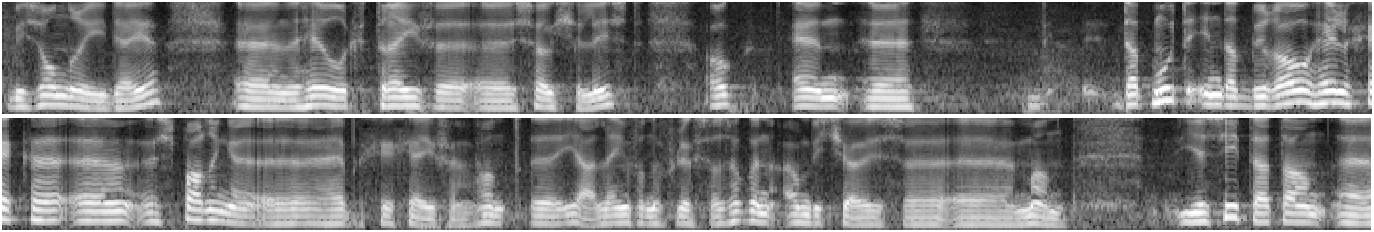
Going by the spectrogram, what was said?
bijzondere ideeën. een heel gedreven socialist ook. En dat moet in dat bureau hele gekke uh, spanningen uh, hebben gegeven. Want uh, ja, Leen van der Vlucht was ook een ambitieus man je ziet dat dan uh,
